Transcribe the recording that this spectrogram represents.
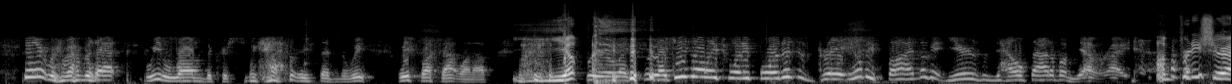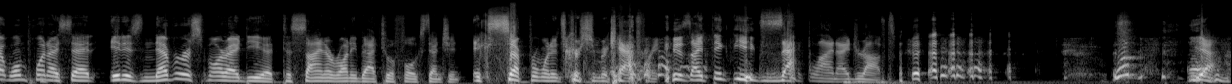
Remember that? We loved the Christian McCaffrey extension. We we fucked that one up. Yep. we, were like, we were like, he's only 24. This is great. He'll be fine. They'll get years of health out of him. Yeah, right. I'm pretty sure at one point I said it is never a smart idea to sign a running back to a full extension, except for when it's Christian McCaffrey. is I think the exact line I dropped. Whoops. yeah, um,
